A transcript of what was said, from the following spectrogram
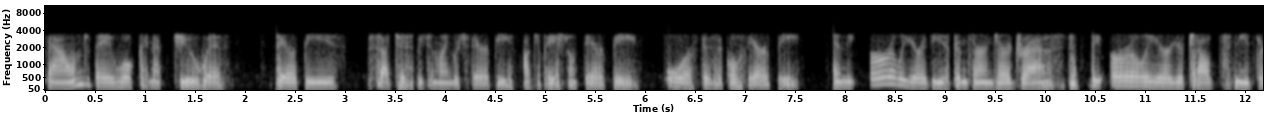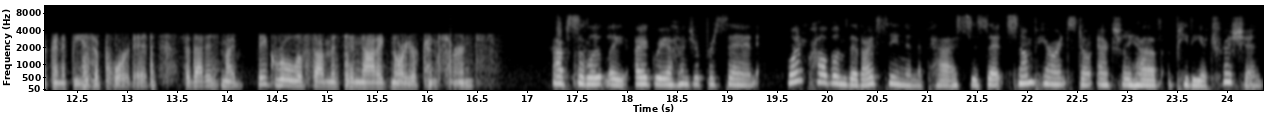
found, they will connect you with therapies such as speech and language therapy, occupational therapy, or physical therapy. And the earlier these concerns are addressed, the earlier your child's needs are going to be supported. So that is my big rule of thumb is to not ignore your concerns. Absolutely. I agree 100%. One problem that I've seen in the past is that some parents don't actually have a pediatrician.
